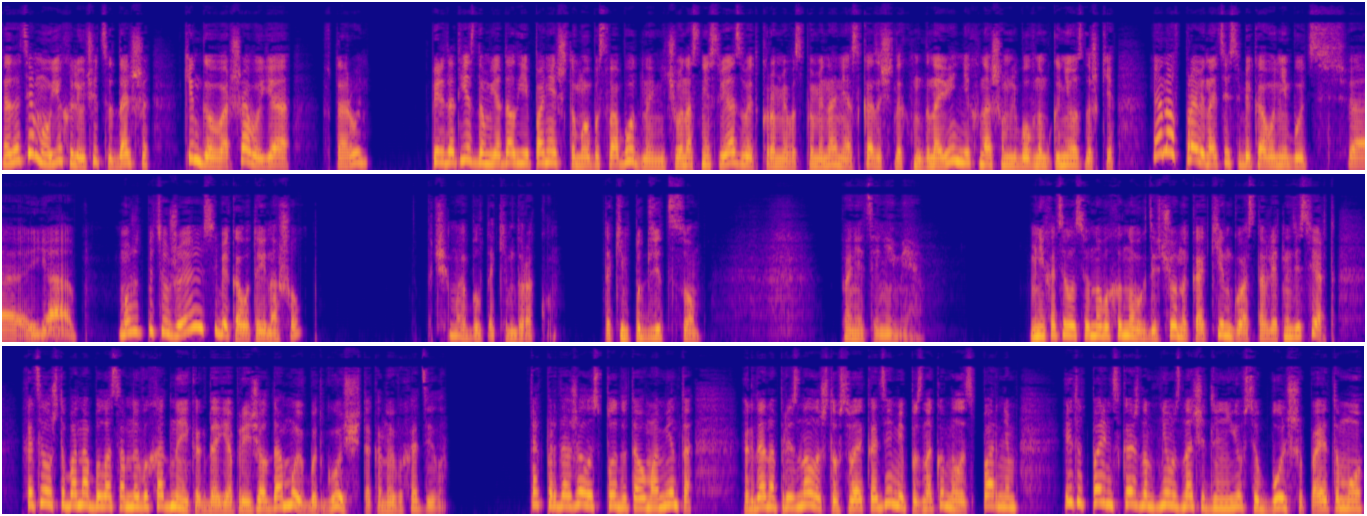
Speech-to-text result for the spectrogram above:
А затем мы уехали учиться дальше. Кинга в Варшаву, я в Торонь. Перед отъездом я дал ей понять, что мы оба свободны, ничего нас не связывает, кроме воспоминаний о сказочных мгновениях в нашем любовном гнездышке, и она вправе найти себе кого-нибудь, а я, может быть, уже себе кого-то и нашел. Почему я был таким дураком, таким подлецом? Понятия не имею. Мне хотелось все новых и новых девчонок, а Кингу оставлять на десерт. Хотелось, чтобы она была со мной в выходные, когда я приезжал домой в Бытгощ, так оно и выходило. Так продолжалось вплоть до того момента, когда она признала, что в своей академии познакомилась с парнем, и этот парень с каждым днем значит для нее все больше, поэтому...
